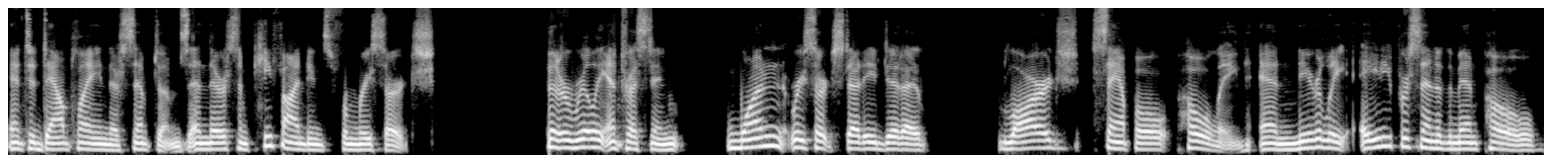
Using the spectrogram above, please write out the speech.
and to downplaying their symptoms. And there are some key findings from research that are really interesting. One research study did a large sample polling, and nearly 80% of the men polled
